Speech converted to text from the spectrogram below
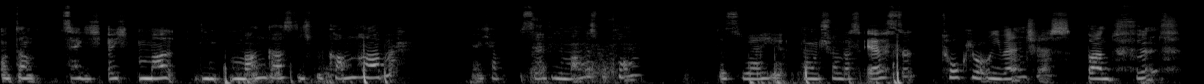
und dann zeige ich euch mal die Mangas, die ich bekommen habe. Ja, ich habe sehr viele Mangas bekommen. Das war hier dann schon das erste. Tokyo Revengers, Band 5.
